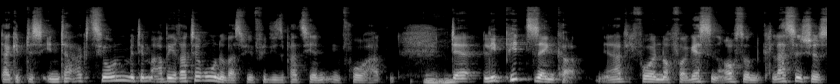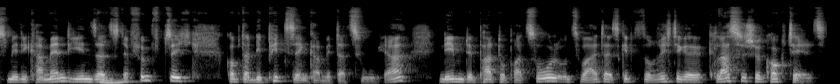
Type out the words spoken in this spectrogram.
da gibt es Interaktionen mit dem Abiraterone, was wir für diese Patienten vorhatten. Mhm. Der Lipidsenker, den hatte ich vorhin noch vergessen, auch so ein klassisches Medikament jenseits mhm. der 50, kommt der Lipidsenker mit dazu, ja, neben dem Pantoprazol und so weiter. Es gibt so richtige klassische Cocktails.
